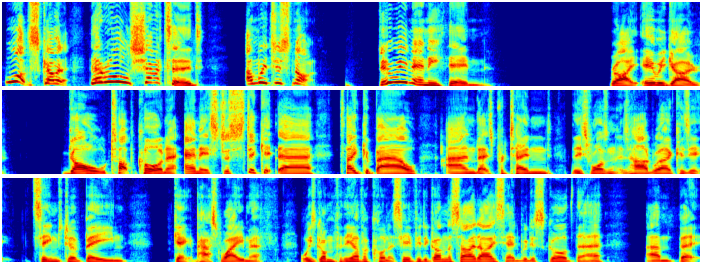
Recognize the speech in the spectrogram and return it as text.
What's going? They're all shattered, and we're just not doing anything. Right, here we go. Goal, top corner, Ennis. Just stick it there, take a bow, and let's pretend this wasn't as hard work as it seems to have been. Get past Weymouth. Oh, he's gone for the other corner. See, if he'd have gone the side I said, we'd have scored there. Um, but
